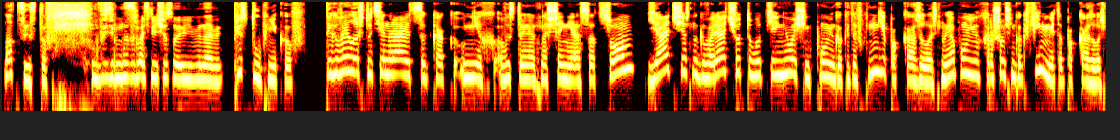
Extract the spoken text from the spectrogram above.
нацистов, будем называть вещи своими именами, преступников, ты говорила, что тебе нравится, как у них выстроены отношения с отцом. Я, честно говоря, что-то вот я не очень помню, как это в книге показывалось, но я помню хорошо очень, как в фильме это показывалось.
